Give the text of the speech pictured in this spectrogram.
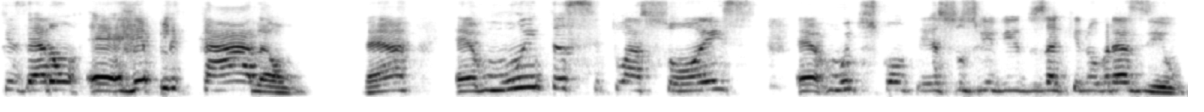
fizeram, é, replicaram né, é, muitas situações, é, muitos contextos vividos aqui no Brasil,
